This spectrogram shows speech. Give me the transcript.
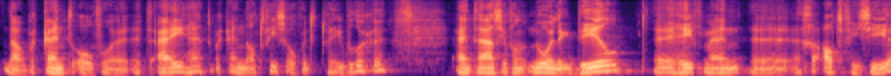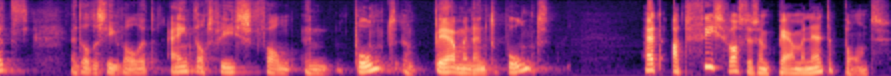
nou, bekend over het ei, het bekende advies over de twee bruggen. En ten aanzien van het noordelijk deel uh, heeft men uh, geadviseerd, en dat is in ieder geval het eindadvies van een pont, een permanente pont. Het advies was dus een permanente pont.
